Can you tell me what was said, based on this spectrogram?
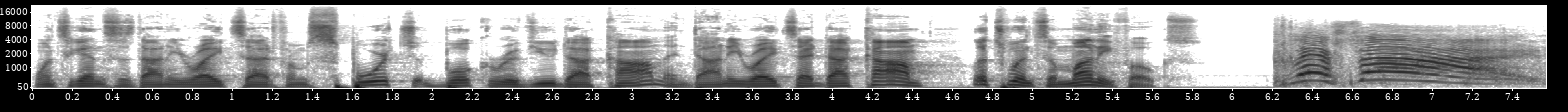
Once again, this is Donnie Rightside from SportsBookReview.com and DonnieRightside.com. Let's win some money, folks. Left side!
